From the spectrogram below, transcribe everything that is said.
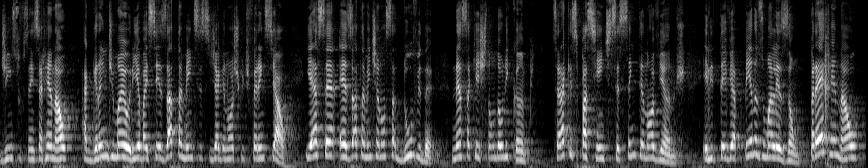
de insuficiência renal. A grande maioria vai ser exatamente esse diagnóstico diferencial. E essa é exatamente a nossa dúvida nessa questão da Unicamp. Será que esse paciente de 69 anos, ele teve apenas uma lesão pré-renal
